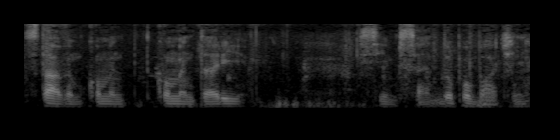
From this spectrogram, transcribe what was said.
ставимо комент- коментарі. всім все. До побачення.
